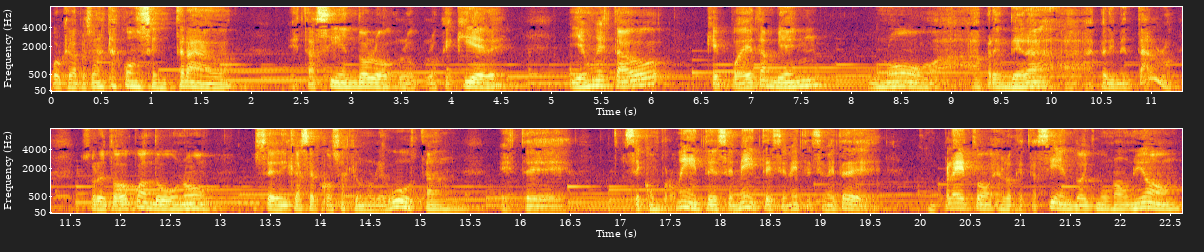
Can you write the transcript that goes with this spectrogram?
Porque la persona está concentrada, está haciendo lo, que quiere y es un estado que puede también uno aprender a, experimentarlo, sobre todo cuando uno se dedica a hacer cosas que a uno le gustan, este, se compromete, se mete, se mete, se mete de, completo en lo que está haciendo, hay como una unión,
